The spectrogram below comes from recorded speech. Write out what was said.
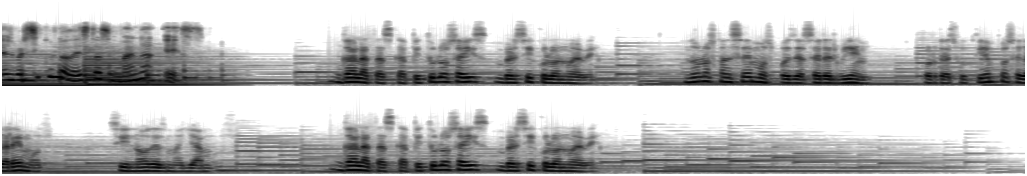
El versículo de esta semana es Gálatas capítulo 6, versículo 9. No nos cansemos pues de hacer el bien, porque a su tiempo segaremos, si no desmayamos. Gálatas capítulo 6, versículo 9.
